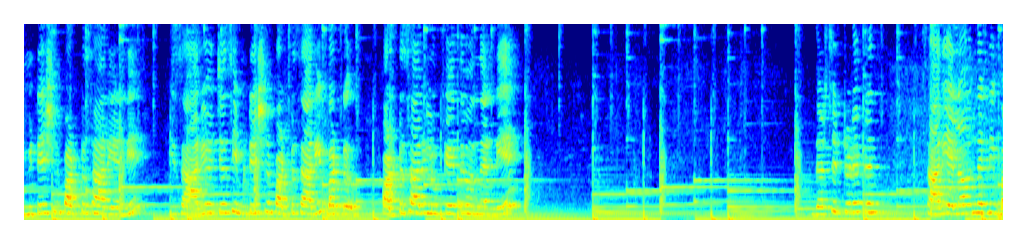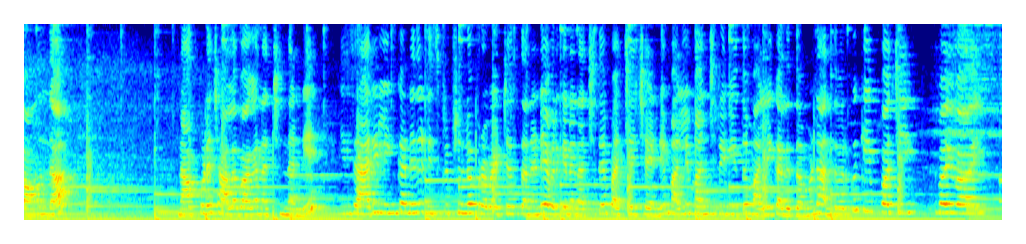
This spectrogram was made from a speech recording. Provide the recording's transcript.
ఇమిటేషన్ పట్టు సారీ అండి. ఈ శారీ వచ్చేసి ఇమిటేషన్ పట్టు సారీ బట్ పట్టు సారీ లుక్ అయితే ఉందండి. That's it today friends. Sari ఎలా ఉందండి? బాగుందా? నాకు కూడా చాలా బాగా నచ్చిందండి. ఈ శారీ లింక్ అనేది డిస్క్రిప్షన్లో ప్రొవైడ్ చేస్తానండి. ఎవరికైనా నచ్చితే పర్చేజ్ చేయండి. మళ్ళీ మంచి రివ్యూతో మళ్ళీ కలుద్దామండి. అంతవరకు కీప్ వాచింగ్. Bye bye.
